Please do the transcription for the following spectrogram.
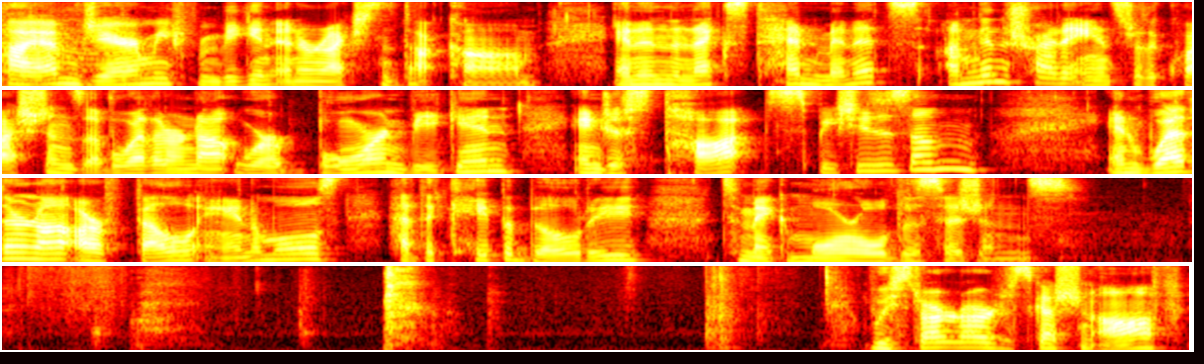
Hi, I'm Jeremy from veganinteractions.com, and in the next 10 minutes, I'm going to try to answer the questions of whether or not we're born vegan and just taught speciesism, and whether or not our fellow animals have the capability to make moral decisions. We started our discussion off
